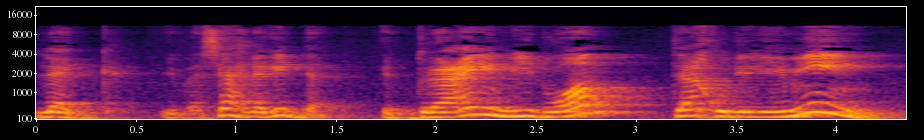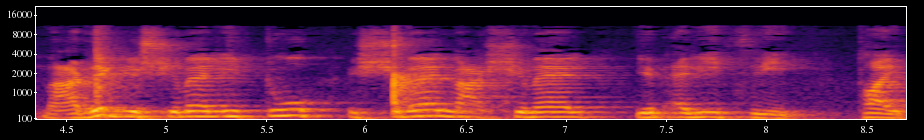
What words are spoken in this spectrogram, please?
leg يبقى سهلة جدا. الدراعين lead 1 تاخد اليمين مع الرجل الشمال lead 2 الشمال مع الشمال يبقى lead 3 طيب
